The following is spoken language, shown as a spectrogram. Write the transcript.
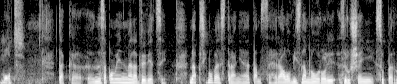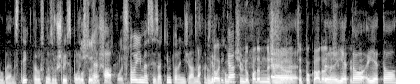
moc? Tak eh, nezapomeňme na dvě věci. Na příjmové straně tam se hrálo významnou roli zrušení superhrubé mzdy, kterou jsme zrušili společně. a společně. stojíme si zatím, to není žádná S daleko menším dopadem, než e, předpokládali naši je to, je to,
